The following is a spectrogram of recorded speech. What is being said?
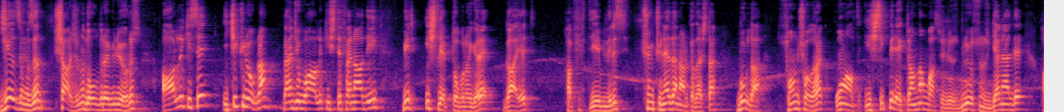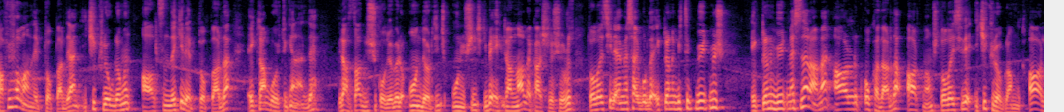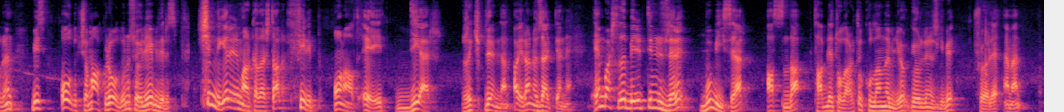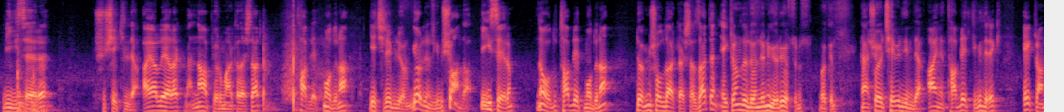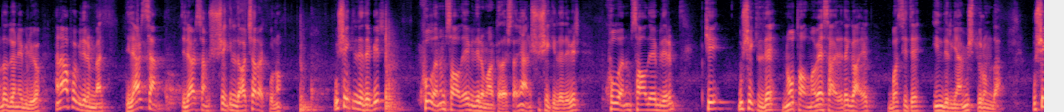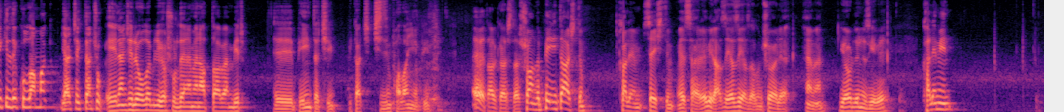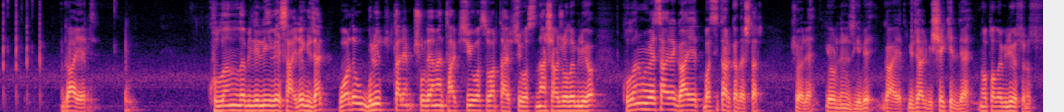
cihazımızın şarjını doldurabiliyoruz. Ağırlık ise 2 kilogram. Bence bu ağırlık işte fena değil. Bir iş laptopuna göre gayet hafif diyebiliriz. Çünkü neden arkadaşlar? Burada sonuç olarak 16 inçlik bir ekrandan bahsediyoruz. Biliyorsunuz genelde hafif olan laptoplarda yani 2 kilogramın altındaki laptoplarda ekran boyutu genelde biraz daha düşük oluyor. Böyle 14 inç, 13 inç gibi ekranlarla karşılaşıyoruz. Dolayısıyla MSI burada ekranı bir tık büyütmüş. Ekranın büyütmesine rağmen ağırlık o kadar da artmamış. Dolayısıyla 2 kilogramlık ağırlığın biz oldukça makul olduğunu söyleyebiliriz. Şimdi gelelim arkadaşlar Philip 16A'yı diğer rakiplerinden ayıran özelliklerine. En başta da belirttiğimiz üzere bu bilgisayar aslında tablet olarak da kullanılabiliyor. Gördüğünüz gibi şöyle hemen bilgisayarı şu şekilde ayarlayarak ben ne yapıyorum arkadaşlar? Tablet moduna geçirebiliyorum. Gördüğünüz gibi şu anda bilgisayarım ne oldu? Tablet moduna dönmüş oldu arkadaşlar. Zaten ekranın da döndüğünü görüyorsunuz. Bakın yani şöyle çevirdiğimde aynı tablet gibi direkt ekranda dönebiliyor. Ha, ne yapabilirim ben? Dilersem, dilersem şu şekilde açarak bunu bu şekilde de bir kullanım sağlayabilirim arkadaşlar. Yani şu şekilde de bir kullanım sağlayabilirim ki bu şekilde not alma vesaire de gayet basite indirgenmiş durumda. Bu şekilde kullanmak gerçekten çok eğlenceli olabiliyor. Şuradan hemen hatta ben bir e, paint açayım. Birkaç çizim falan yapayım. Evet arkadaşlar şu anda paint'i açtım. Kalem seçtim vesaire. Biraz yazı yazalım şöyle hemen. Gördüğünüz gibi kalemin gayet kullanılabilirliği vesaire güzel. Bu arada bu Bluetooth kalem şurada hemen Type-C yuvası var. Type-C yuvasından şarj olabiliyor. Kullanımı vesaire gayet basit arkadaşlar. Şöyle gördüğünüz gibi gayet güzel bir şekilde not alabiliyorsunuz.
